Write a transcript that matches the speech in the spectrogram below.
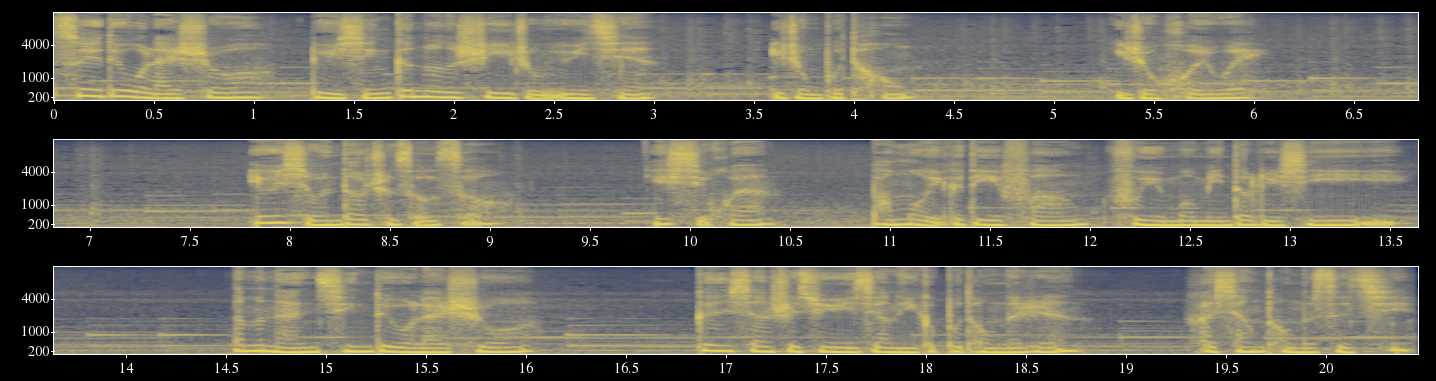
所以对我来说，旅行更多的是一种遇见，一种不同，一种回味。因为喜欢到处走走，也喜欢把某一个地方赋予莫名的旅行意义。那么南京对我来说，更像是去遇见了一个不同的人和相同的自己。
